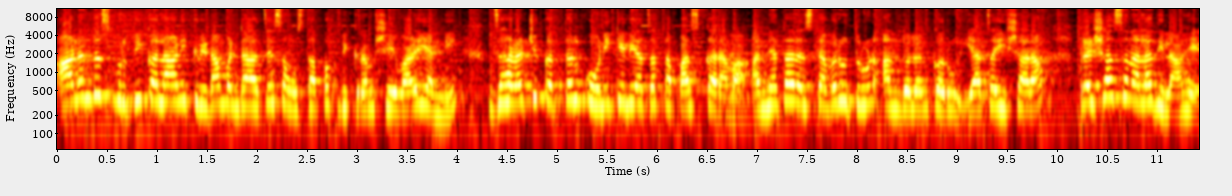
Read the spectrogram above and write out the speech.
आनंद स्मृती कला आणि क्रीडा मंडळाचे संस्थापक विक्रम शेवाळे यांनी झाडाची कत्तल कोणी केली याचा तपास करावा अन्यथा रस्त्यावर उतरून आंदोलन करू याचा इशारा प्रशासनाला दिला आहे.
